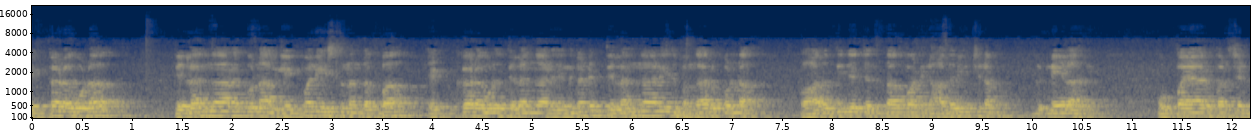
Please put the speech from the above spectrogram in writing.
ఎక్కడ కూడా తెలంగాణకు నాలుగు ఎక్కువనే ఇస్తున్నాం తప్ప ఎక్కడ కూడా తెలంగాణ ఎందుకంటే తెలంగాణ ఇది బంగారు కొండ. భారతీయ జనతా పార్టీని ఆదరించిన నేల అది. ముప్పై ఆరు పర్సెంట్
